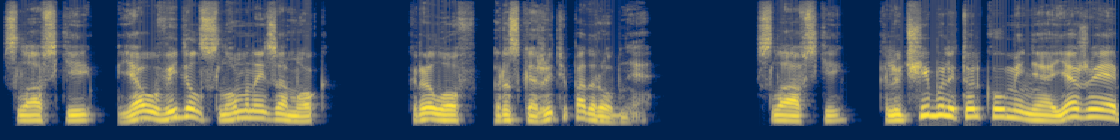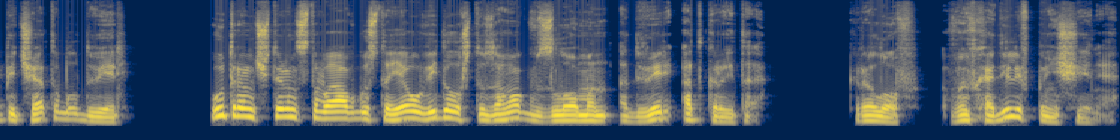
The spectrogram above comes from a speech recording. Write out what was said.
Славский. Я увидел сломанный замок. Крылов. Расскажите подробнее. Славский. Ключи были только у меня, я же и опечатывал дверь. Утром 14 августа я увидел, что замок взломан, а дверь открыта. Крылов. Вы входили в помещение?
